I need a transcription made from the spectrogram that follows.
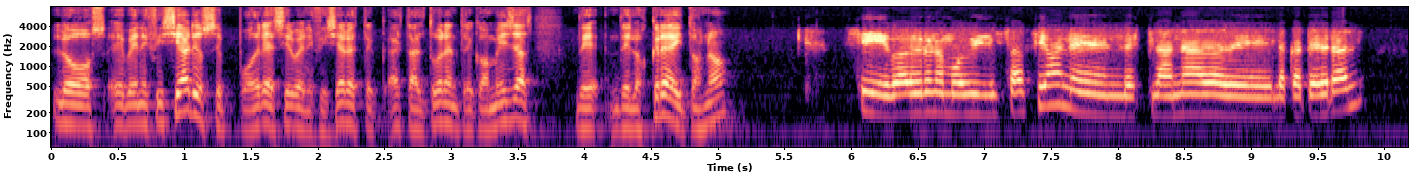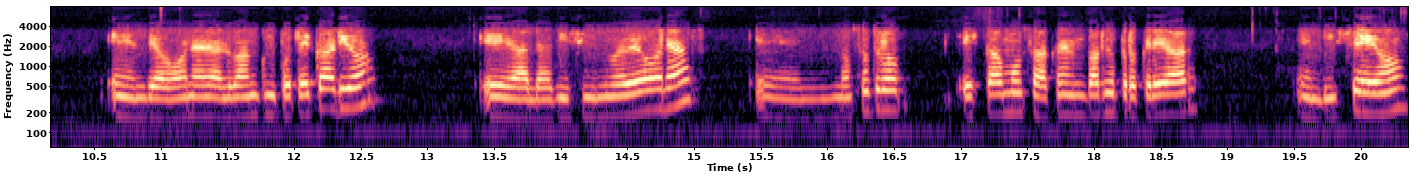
los eh, beneficiarios, se podría decir beneficiarios este, a esta altura, entre comillas, de, de los créditos, ¿no? Sí, va a haber una movilización en la explanada de la catedral, en diagonal al banco hipotecario, eh, a las 19 horas. Eh, nosotros estamos acá en Barrio Procrear, en Liceo,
